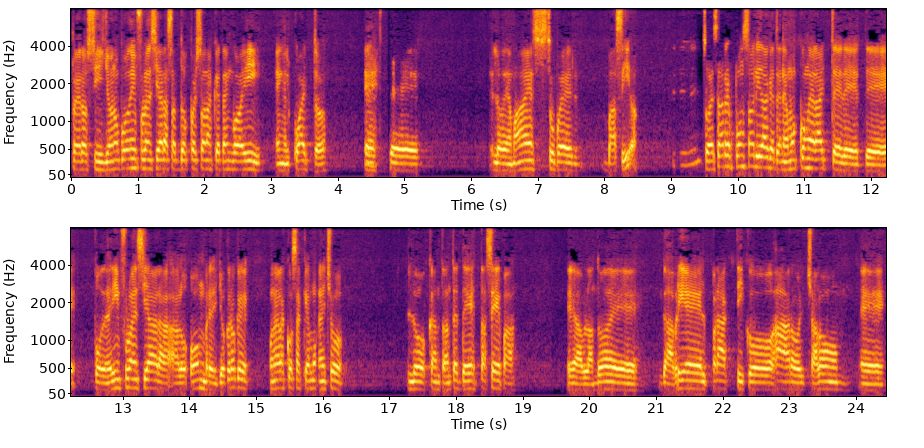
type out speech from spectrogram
Pero si yo no puedo influenciar a esas dos personas que tengo ahí en el cuarto, este, lo demás es súper vacío. Toda esa responsabilidad que tenemos con el arte de, de poder influenciar a, a los hombres, yo creo que una de las cosas que hemos hecho los cantantes de esta cepa, eh, hablando de Gabriel, Práctico, Harold, Chalón, eh,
